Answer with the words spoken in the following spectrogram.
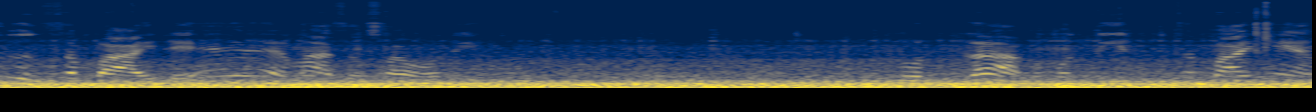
คือสบายเด้มาเศร้าๆนี่รถลากก็บ่ติดสบายแห้ง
